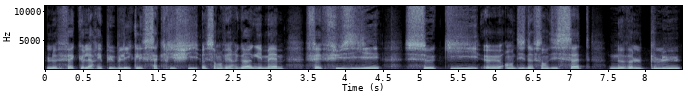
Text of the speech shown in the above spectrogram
le fait que la République les sacrifie euh, sans vergogne et même fait fusiller ceux qui, euh, en 1917, ne veulent plus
